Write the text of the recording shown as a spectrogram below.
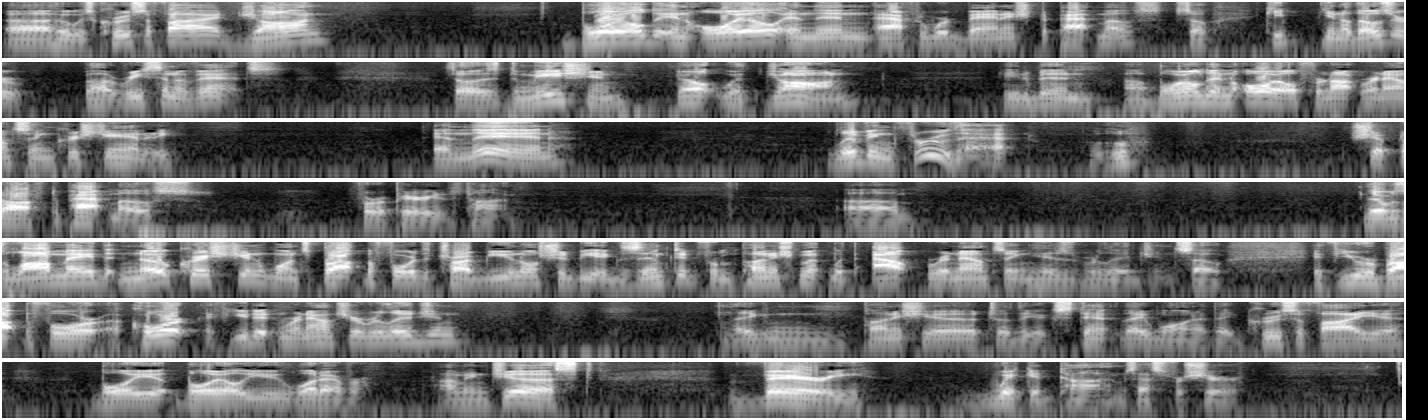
uh, who was crucified, John, boiled in oil and then afterward banished to Patmos. So keep, you know, those are uh, recent events. So as Domitian dealt with John, he'd have been uh, boiled in oil for not renouncing Christianity. And then, living through that, ooh, shipped off to Patmos for a period of time. Um, there was a law made that no Christian, once brought before the tribunal, should be exempted from punishment without renouncing his religion. So, if you were brought before a court, if you didn't renounce your religion, they can punish you to the extent they wanted. They'd crucify you, boil, boil you, whatever. I mean, just very wicked times, that's for sure.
